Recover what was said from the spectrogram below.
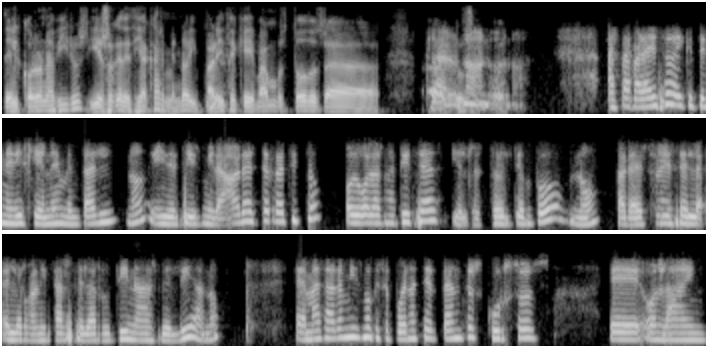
del coronavirus y eso que decía Carmen, ¿no? Y parece que vamos todos a... claro, no, no, no. Hasta para eso hay que tener higiene mental, ¿no? Y decir, mira, ahora este ratito oigo las noticias y el resto del tiempo no. Para eso es el, el organizarse las rutinas del día, ¿no? Además, ahora mismo que se pueden hacer tantos cursos eh, online,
